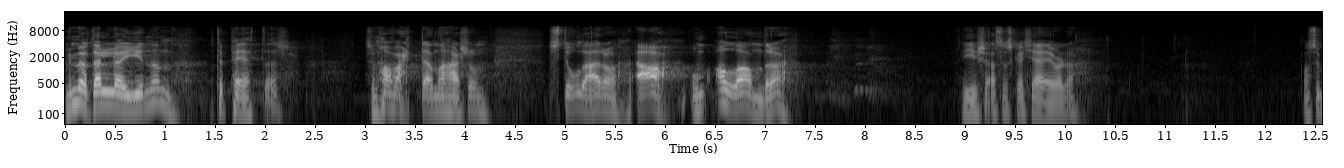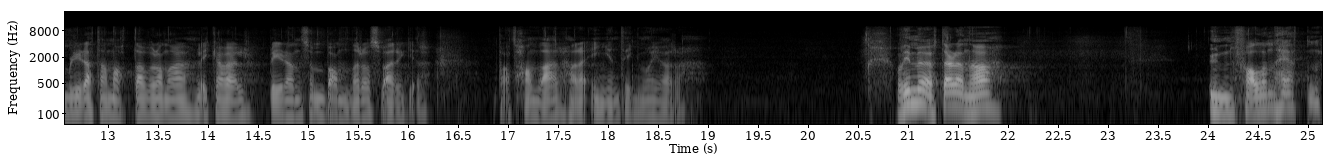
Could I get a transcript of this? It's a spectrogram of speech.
Vi møter løgnen til Peter, som har vært denne her som sto der og Ja, om alle andre gir seg, så skal ikke jeg gjøre det. Og så blir dette natta hvor han likevel blir den som banner og sverger på at han der har ingenting med å gjøre. Og vi møter denne unnfallenheten,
